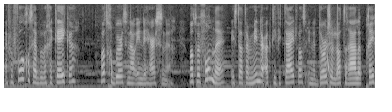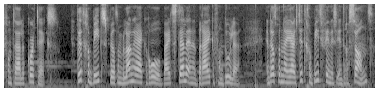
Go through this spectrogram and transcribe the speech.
En vervolgens hebben we gekeken, wat gebeurt er nou in de hersenen? Wat we vonden is dat er minder activiteit was in de dorsolaterale prefrontale cortex. Dit gebied speelt een belangrijke rol bij het stellen en het bereiken van doelen. En dat we nou juist dit gebied vinden is interessant,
